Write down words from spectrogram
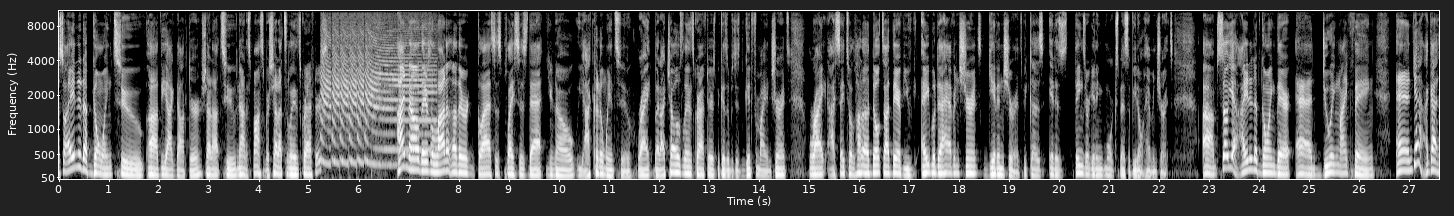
so I ended up going to uh, the eye doctor. Shout out to not a sponsor, but shout out to Lens Crafters. I know there's a lot of other glasses places that you know I could have went to, right? But I chose Lens Crafters because it was just good for my insurance, right? I say to a lot of adults out there, if you're able to have insurance, get insurance because it is things are getting more expensive if you don't have insurance. Um, so yeah, I ended up going there and doing my thing, and yeah, I got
